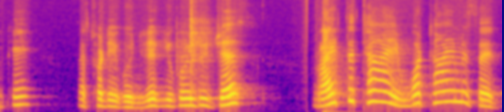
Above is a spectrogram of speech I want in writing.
Okay, that's what you're going to do. You're going to just write the time. What time is it?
